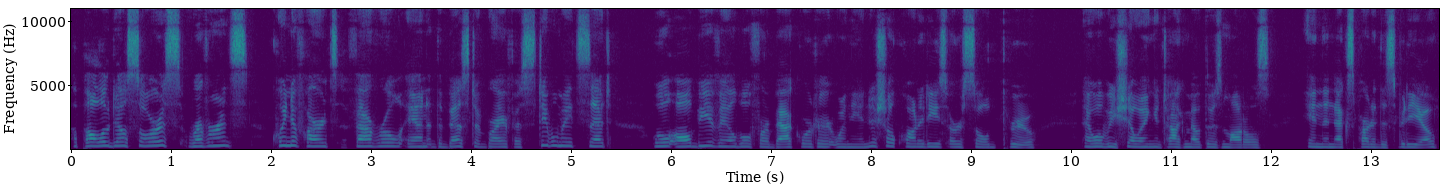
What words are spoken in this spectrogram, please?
Apollo Delsaurus, Rheverence, Queen of Hearts, Favrile, and the Best of Breyerfest Stablemates set will all be available for backorder when the initial quantities are sold through. I will be showing and talking about those models in the next part of this video,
